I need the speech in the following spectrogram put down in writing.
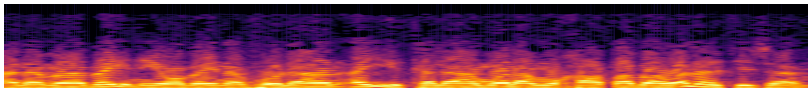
أنا ما بيني وبين فلان أي كلام ولا مخاطبة ولا التزام.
